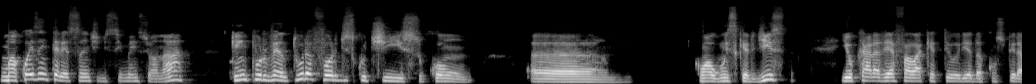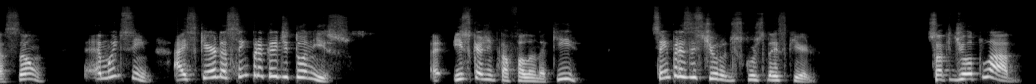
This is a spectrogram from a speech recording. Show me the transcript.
Uma coisa interessante de se mencionar, quem porventura for discutir isso com, uh, com algum esquerdista, e o cara vier falar que é teoria da conspiração, é muito simples. A esquerda sempre acreditou nisso. Isso que a gente está falando aqui sempre existiu no discurso da esquerda. Só que de outro lado.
